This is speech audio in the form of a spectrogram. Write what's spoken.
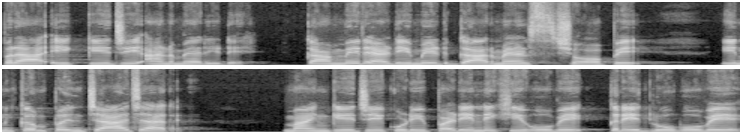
ਭਰਾ ਇੱਕ ਹੀ ਜੀ ਅਨਮੈਰਿਡ ਏ, ਕੰਮ ਹੀ ਰੈਡੀਮੇਡ ਗਾਰਮੈਂਟਸ ਸ਼ਾਪ ਏ ਇਨਕਮ 50000 ਹੈ ਮੰਗੇ ਜੀ ਕੁੜੀ ਪੜ੍ਹੀ ਲਿਖੀ ਹੋਵੇ, ਘਰੇਲੂ ਹੋਵੇ,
